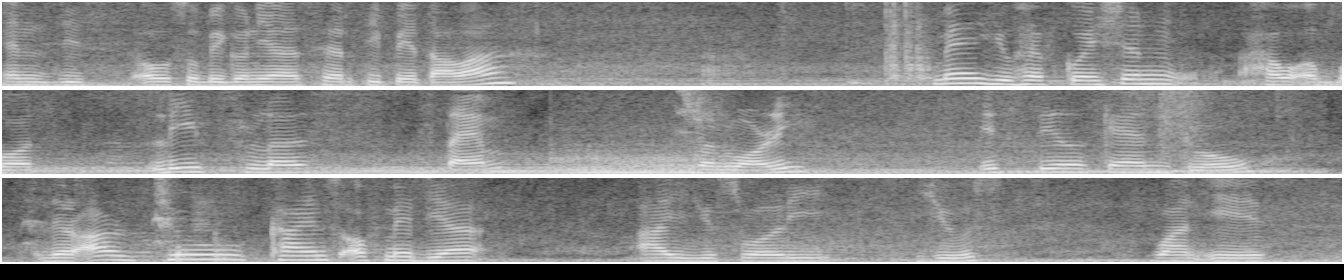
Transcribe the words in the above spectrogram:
And this also begonia serratipetala uh, may you have question how about leafless stem? Don't worry it still can grow. There are two kinds of media i usually use. One is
